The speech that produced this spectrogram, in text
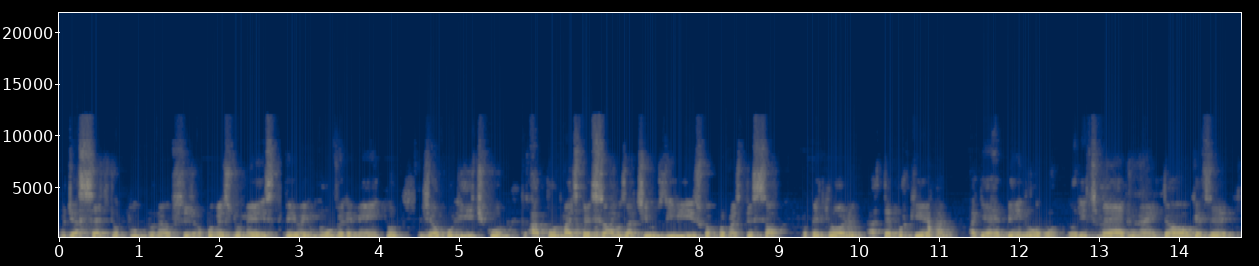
no, dia 7 de outubro, né? Ou seja, no começo do mês veio aí um novo elemento geopolítico a pôr mais pressão nos ativos de risco, a pôr mais pressão no petróleo, até porque a, a guerra é bem no, no, no, Oriente Médio, né? Então, quer dizer,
